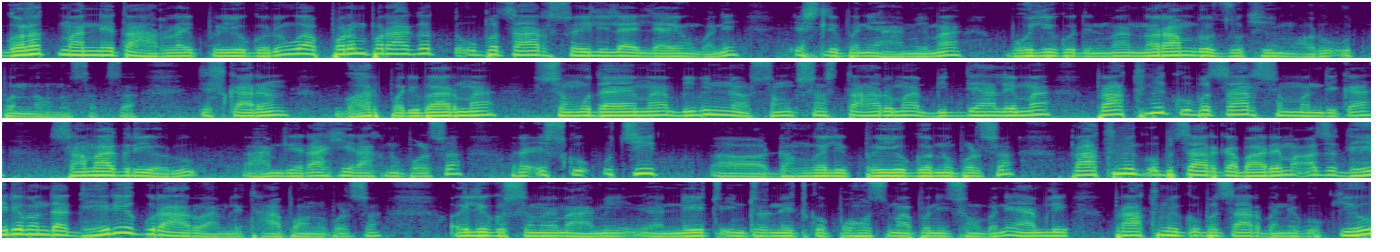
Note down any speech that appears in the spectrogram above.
गलत मान्यताहरूलाई प्रयोग गऱ्यौँ वा परम्परागत उपचार शैलीलाई ल्यायौँ भने यसले पनि हामीमा भोलिको दिनमा नराम्रो जोखिमहरू उत्पन्न हुन सक्छ। त्यसकारण घर परिवारमा समुदायमा विभिन्न सङ्घ संस्थाहरूमा विद्यालयमा प्राथमिक उपचार सम्बन्धीका सामग्रीहरू हामीले राखिराख्नुपर्छ र यसको उचित ढङ्गले प्रयोग गर्नुपर्छ। प्राथमिक उपचारका बारेमा अझ धेरैभन्दा धेरै कुराहरू हामीले थाहा पाउनुपर्छ। अहिलेको समयमा हामी नेट इन्टरनेटको पहुँचमा पनि छौँ भने हामीले प्राथमिक उपचार भनेको के हो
